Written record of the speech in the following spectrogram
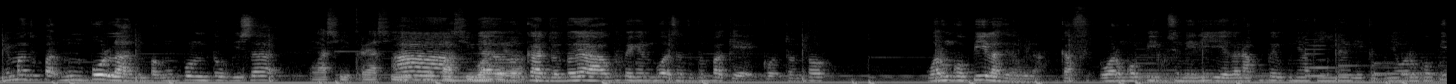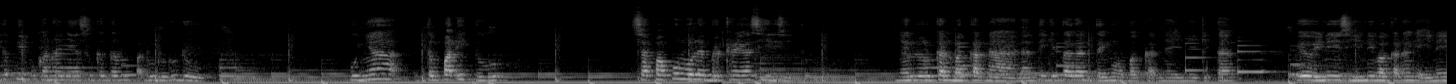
memang tempat ngumpul lah, tempat ngumpul untuk bisa ngasih kreasi ah inovasi baru ya. menyalurkan. Contohnya aku pengen buat satu tempat kayak kok contoh warung kopi lah kita bilang, kafe, warung kopi aku sendiri ya kan. Aku punya keinginan gitu punya warung kopi tapi bukan hanya sekedar tempat duduk-duduk, punya tempat itu siapa pun boleh berkreasi di situ. Nyalurkan bakat nah nanti kita kan tengok bakatnya ini kita yo ini si ini bakatnya kayak ini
